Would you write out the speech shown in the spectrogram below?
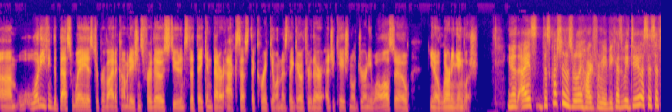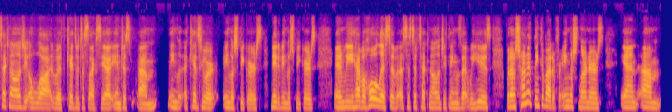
um, what do you think the best way is to provide accommodations for those students that they can better access the curriculum as they go through their educational journey while also, you know, learning English? You know, I, this question was really hard for me because we do assistive technology a lot with kids with dyslexia and just um, English, uh, kids who are English speakers, native English speakers, and we have a whole list of assistive technology things that we use. But I was trying to think about it for English learners, and um,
